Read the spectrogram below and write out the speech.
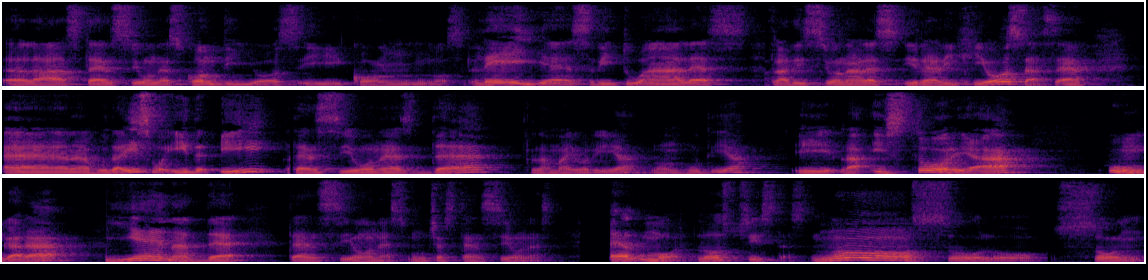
eh, las tensiones con Dios y con las leyes, rituales tradicionales y religiosas eh, en el judaísmo y, y tensiones de la mayoría no judía y la historia húngara llena de tensiones, muchas tensiones. El humor, los chistes, no solo son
